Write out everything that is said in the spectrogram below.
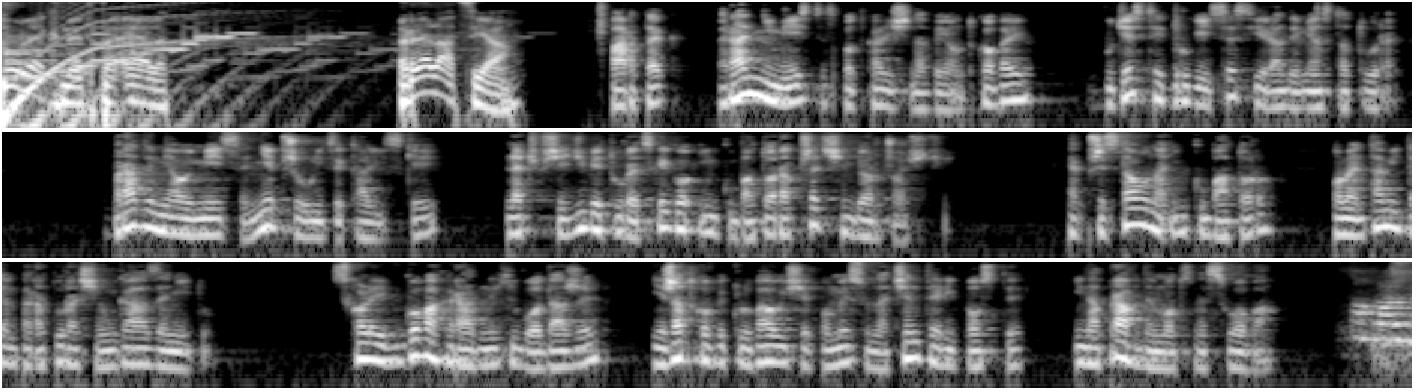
tureknet.pl Relacja W czwartek radni miejscy spotkali się na wyjątkowej, 22 sesji Rady Miasta Turek. Obrady miały miejsce nie przy ulicy Kaliskiej, lecz w siedzibie tureckiego inkubatora przedsiębiorczości. Jak przystało na inkubator, momentami temperatura sięgała zenitu. Z kolei w głowach radnych i włodarzy nierzadko wykluwały się pomysły na cięte riposty i naprawdę mocne słowa. E,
